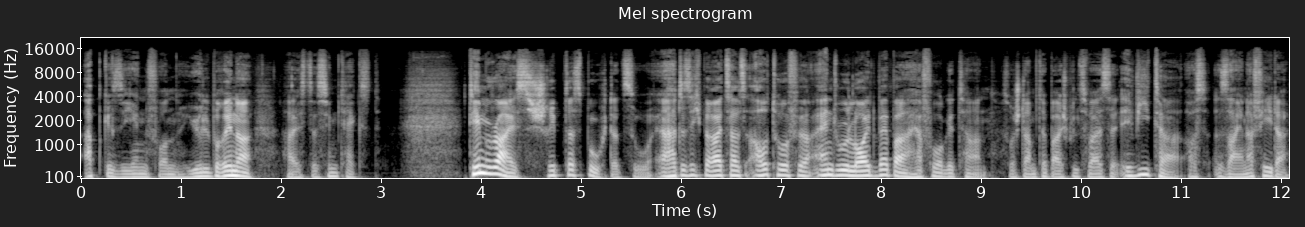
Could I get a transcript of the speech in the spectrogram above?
abgesehen von Jules Brynner, heißt es im Text. Tim Rice schrieb das Buch dazu. Er hatte sich bereits als Autor für Andrew Lloyd Webber hervorgetan. So stammte beispielsweise Evita aus seiner Feder.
